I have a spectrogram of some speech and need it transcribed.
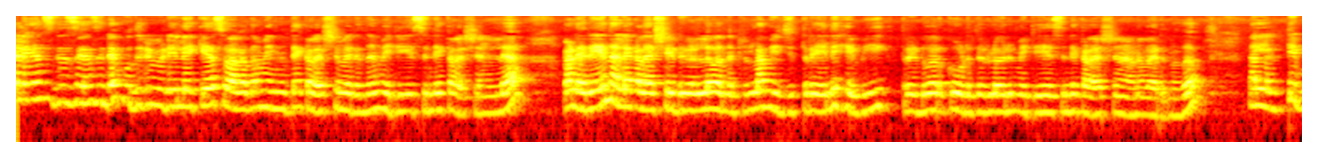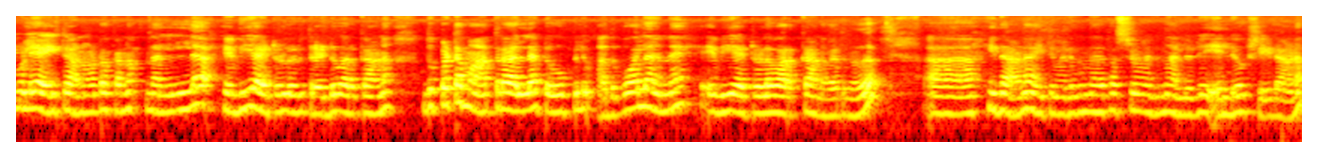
എലഗൻസ് ഡിസൈൻസിന്റെ പുതിയൊരു വീഡിയോയിലേക്ക് സ്വാഗതം. ഇന്നത്തെ കളക്ഷൻ വരുന്നത് മെറ്റീരിയൽസിന്റെ കളക്ഷനിൽ വളരെ നല്ല കളർ ഷെയ്ഡുകളിൽ വന്നിട്ടുള്ള വിചിത്രയിൽ ഹെവി ത്രെഡ് വർക്ക് കൊടുത്തിട്ടുള്ള ഒരു മെറ്റീരിയൽസിന്റെ കളക്ഷനാണ് വരുന്നത്. നല്ല അടിപൊളി ആയിട്ടാണ് കേട്ടോ. കാരണം നല്ല ഹെവി ആയിട്ടുള്ള ഒരു ത്രെഡ് വർക്കാണ് ദുപ്പട്ട മാത്രമല്ല ടോപ്പിലും അതുപോലെ തന്നെ ഹെവി ആയിട്ടുള്ള വർക്കാണ് വരുന്നത്. ഇതാണ് ഐറ്റം വരുന്നത്. ഫസ്റ്റ് വരുന്നത് നല്ലൊരു യെല്ലോ ഷെയ്ഡാണ്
